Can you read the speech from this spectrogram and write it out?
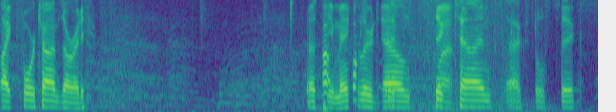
like four times already. Let's see. Oh, Mankiller fuck. down six What? times. Axel six.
